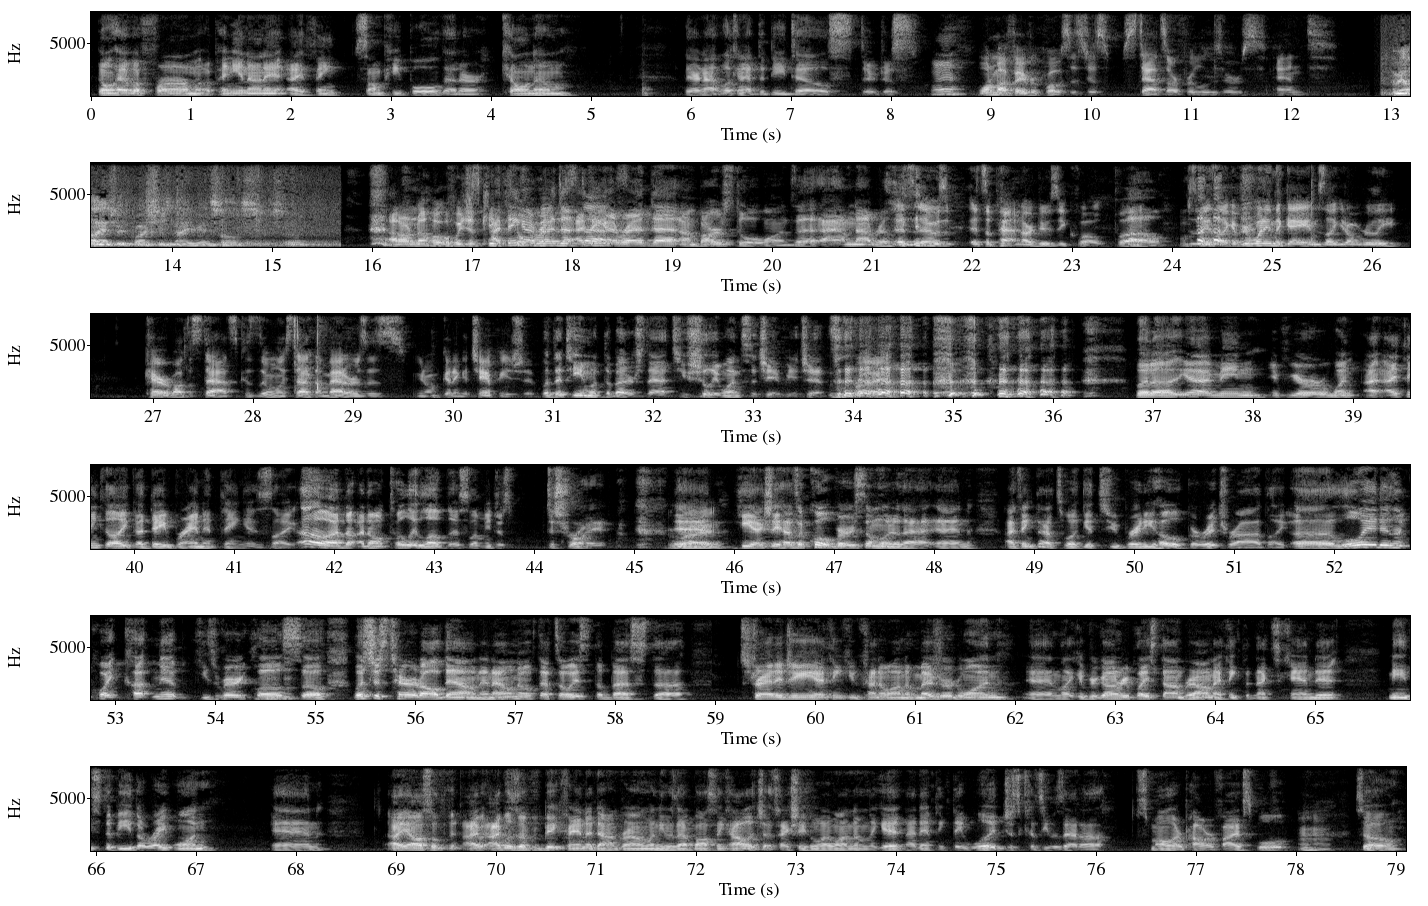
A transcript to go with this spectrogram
don't have a firm opinion on it. I think some people that are killing him, they're not looking at the details. They're just, eh, One of my favorite quotes is just stats are for losers. And I mean, I'll answer your questions, not your insults. So I don't know. We just keep I think I read back to that. I think I read that on Barstool once. Uh, I, I'm not really. It's, it was it's a Pat Narduzzi quote, but oh, it just means like if you're winning the games, like you don't really care about the stats because the only stat that matters is you know getting a championship. But the team with the better stats usually wins the championships. but uh, yeah, I mean, if you're when I, I think like a Dave Brandon thing is like, oh, I don't, I don't totally love this. Let me just destroy it. And he actually has a quote very similar to that, and I think that's what gets you Brady Hoke or Rich Rod. Like, uh, Lloyd isn't quite cutting it. He's very close, so let's just tear it all down. And I don't know if that's always the best uh, strategy. I think you kind of want a measured one. And like, if you're going to replace Don Brown, I think the next candidate needs to be the right one. And I also th- I, I was a big fan of Don Brown when he was at Boston College. That's actually who I wanted them to get, and I didn't think they would just because he was at a smaller Power Five school. Mm-hmm. So,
